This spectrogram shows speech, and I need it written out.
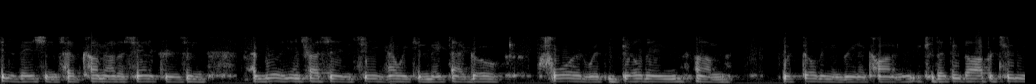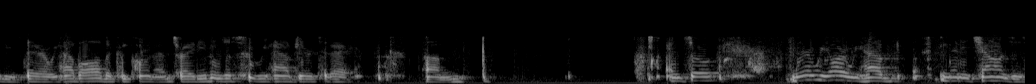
innovations have come out of Santa Cruz. And I'm really interested in seeing how we can make that go forward with building um, with building a green economy because I think the opportunity is there. We have all the components, right? Even just who we have here today. Um, and so where we are, we have many challenges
